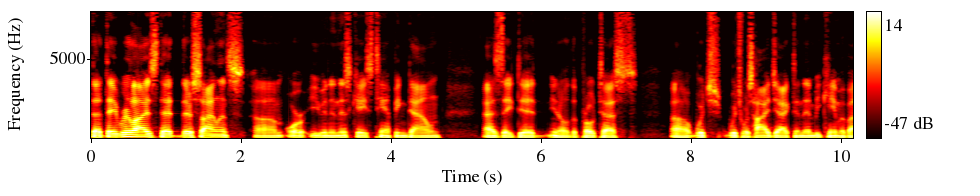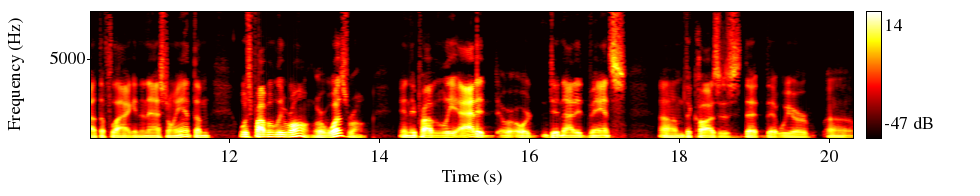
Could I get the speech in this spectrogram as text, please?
that they realize that their silence, um, or even in this case, tamping down as they did, you know, the protests, uh, which which was hijacked and then became about the flag and the national anthem, was probably wrong or was wrong, and they probably added or, or did not advance um, the causes that that we are, uh,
